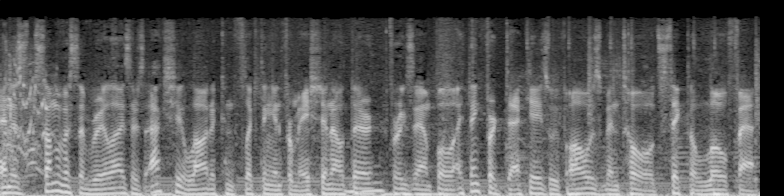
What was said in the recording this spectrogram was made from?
And as some of us have realized, there's actually a lot of conflicting information out there. For example, I think for decades we've always been told stick to low fat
